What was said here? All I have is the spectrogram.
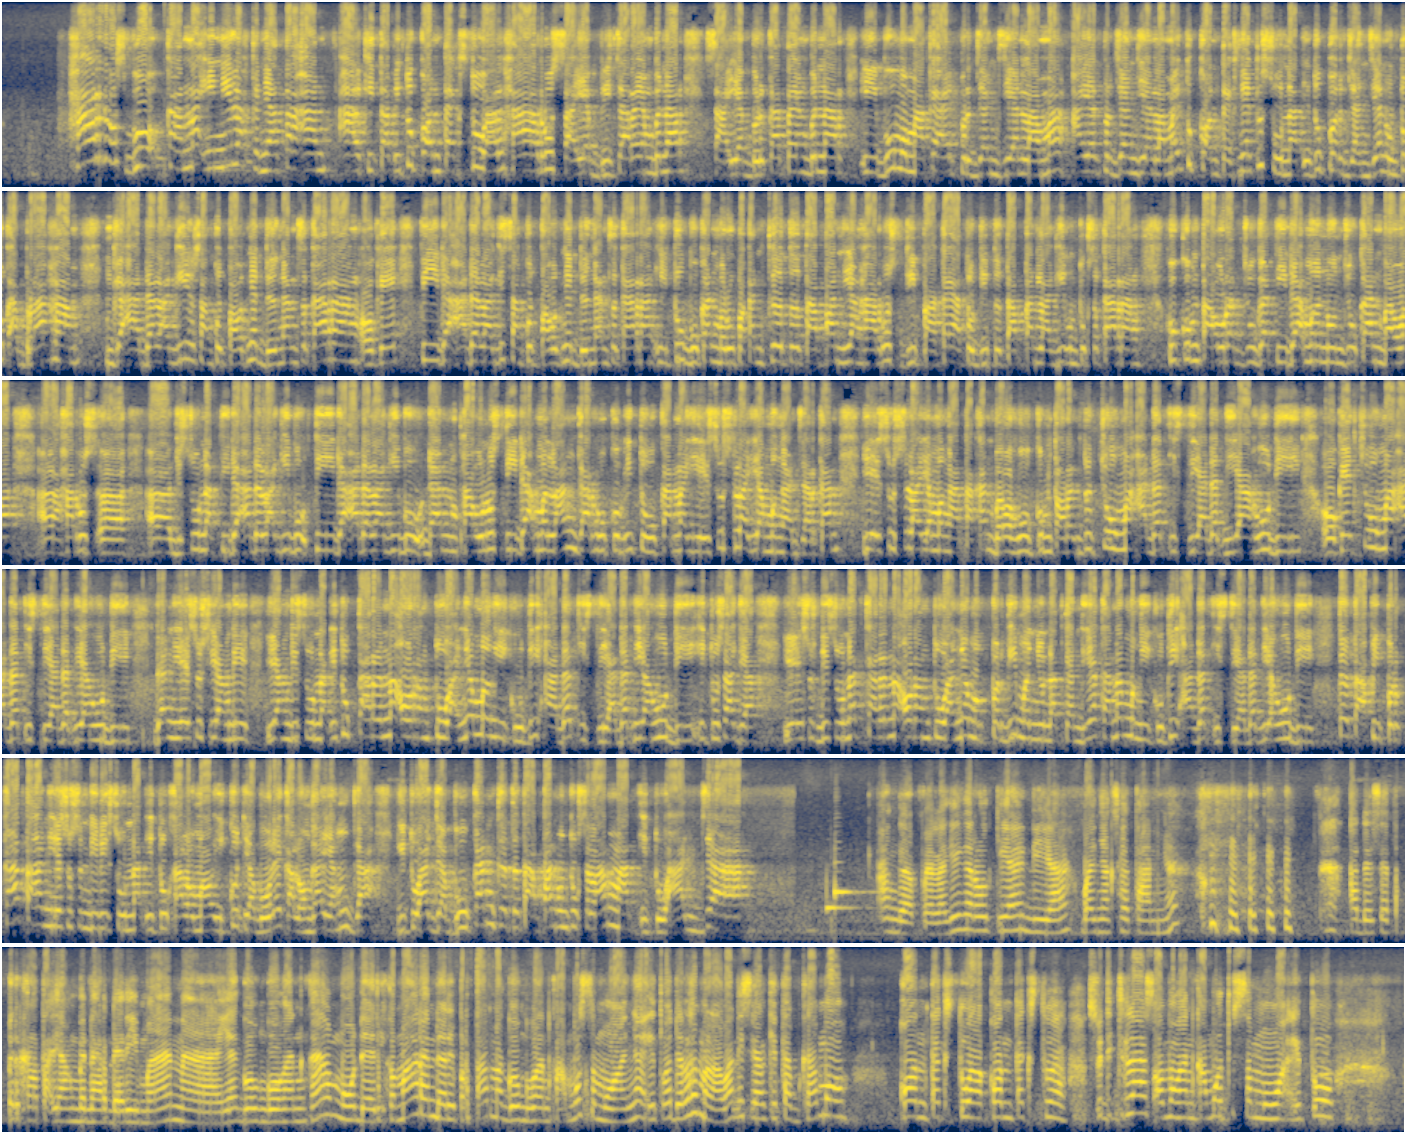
Harus Bu, karena inilah kenyataan. Alkitab itu kontekstual Harus saya bicara yang benar Saya berkata yang benar. Ibu memakai ayat perjanjian lama Ayat perjanjian lama itu konteksnya itu sunat Itu perjanjian untuk Abraham. Nggak ada lagi sangkut pautnya dengan sekarang Oke, okay? tidak ada lagi sangkut pautnya dengan sekarang. Itu bukan merupakan ketetapan yang harus dipakai atau ditetapkan lagi untuk sekarang. Hukum Taurat juga tidak menunjukkan bahwa uh, harus uh, uh, disunat tidak ada lagi Bu, tidak ada lagi Bu dan Paulus tidak melanggar hukum itu karena Yesuslah yang mengajarkan, Yesuslah yang mengatakan bahwa hukum Taurat itu cuma adat istiadat Yahudi. Oke, cuma adat istiadat Yahudi dan Yesus yang di yang disunat itu karena orang tuanya mengikuti adat istiadat Yahudi. Itu saja. Yesus disunat karena orang tuanya pergi menyunatkan dia karena mengikuti adat istiadat Yahudi. Tetapi perkataan Yesus sendiri sunat itu kalau mau ikut ya boleh, kalau enggak ya enggak. Gitu aja. Bukan ketetapan untuk selamat, itu aja. Anggap lagi ngerukiah dia, banyak setannya. ada setan berkata yang benar dari mana ya gonggongan kamu dari kemarin dari pertama gonggongan kamu semuanya itu adalah melawan isi Alkitab kamu kontekstual kontekstual sudah jelas omongan kamu itu semua itu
